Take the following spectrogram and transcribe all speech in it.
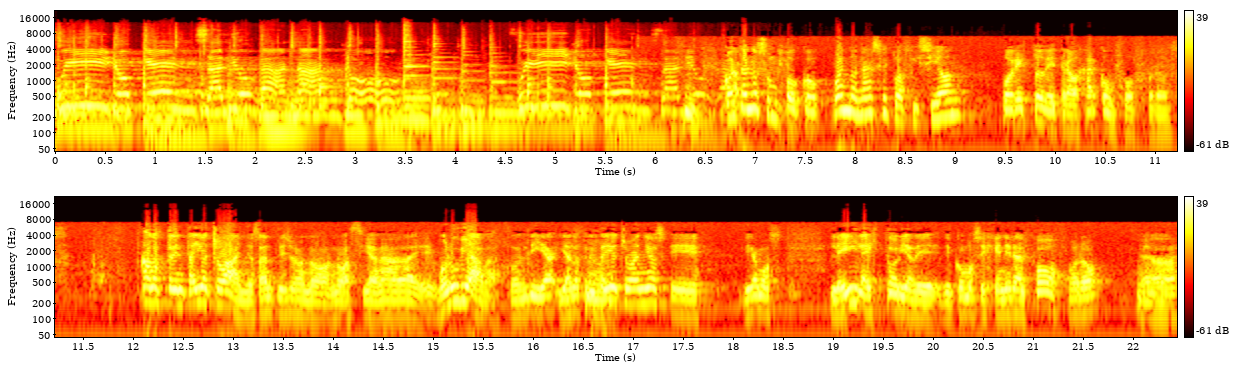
fui yo quien salió ganando. Contanos un poco, ¿cuándo nace tu afición por esto de trabajar con fósforos? A los 38 años, antes yo no, no hacía nada, eh, boludeaba todo el día, y a los 38 años, eh, digamos, leí la historia de, de cómo se genera el fósforo, ah, ah,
